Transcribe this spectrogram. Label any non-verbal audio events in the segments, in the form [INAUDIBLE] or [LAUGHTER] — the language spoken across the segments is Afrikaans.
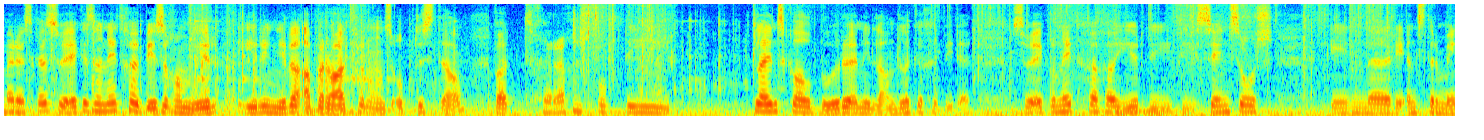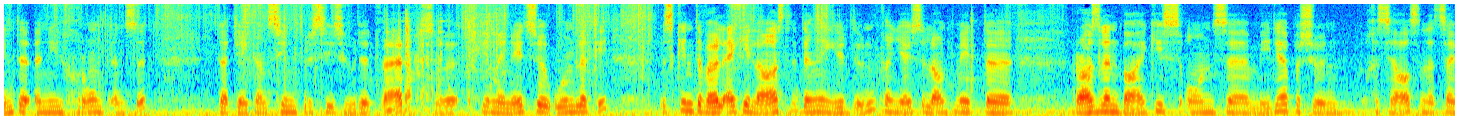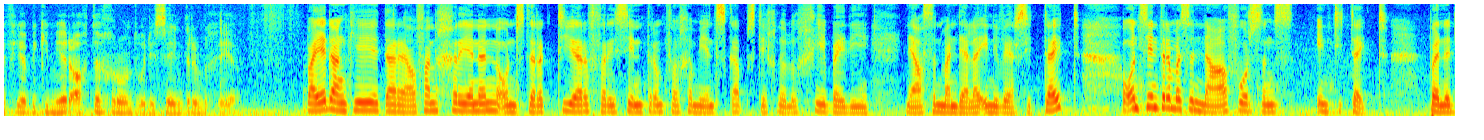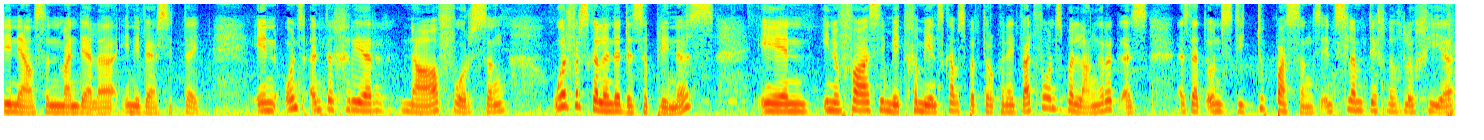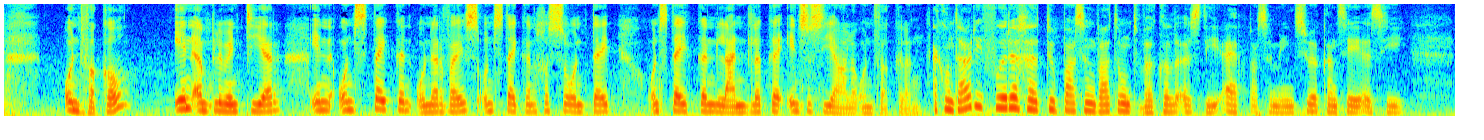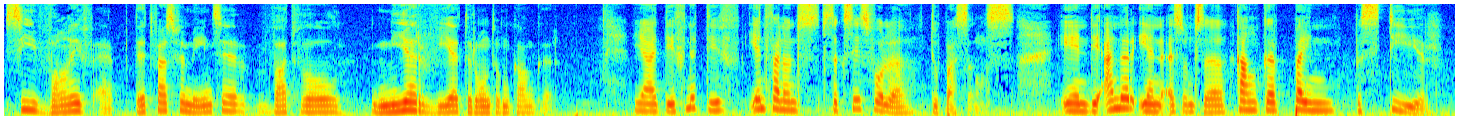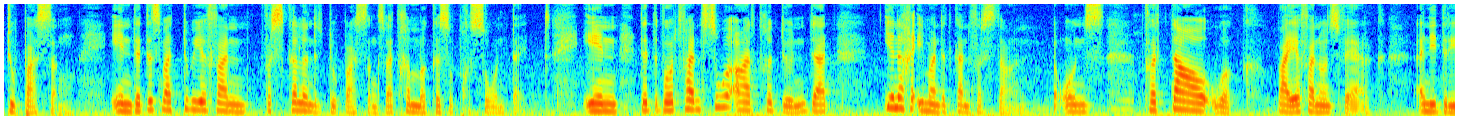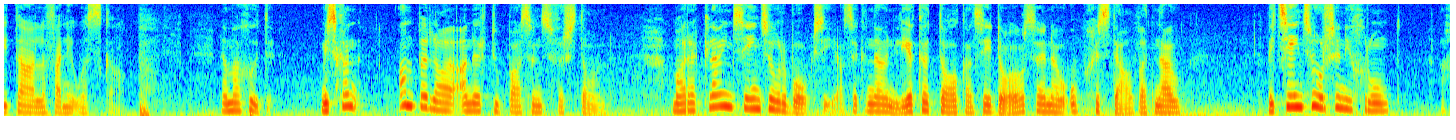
Mariska, so ek is nou net gou besig om hier hierdie nuwe apparaat van ons op te stel wat gerig is op die kleinskaal boere in die landelike gebiede. So ek wil net gou-gou hier die die sensors en uh, die instrumente in die grond insit dat jy kan sien presies hoe dit werk. So gee my net so 'n oombliekie. Miskien terwyl ek die laaste dinge hier doen, kan jy so lank met uh, Rosalind Baadjies ons media persoon gesels en dat sy vir jou 'n bietjie meer agtergrond oor die sentrum gee. Baie dankie Darel van Greenen, ons direkteur vir die Sentrum vir Gemeenskapstegnologie by die Nelson Mandela Universiteit. Ons sentrum is 'n navorsingsentiteit binne die Nelson Mandela Universiteit en ons integreer navorsing oor verskillende dissiplines en innovasie met gemeenskapsbetrokkenheid. Wat vir ons belangrik is, is dat ons die toepassings en slim tegnologieë ontwikkel en implementeer en ons teiken onderwys, ons teiken gesondheid, ons teiken landelike en sosiale ontwikkeling. Ek onthou die vorige toepassing wat ontwikkel is, die app as 'n mens so kan sê is die Survive app. Dit was vir mense wat wil meer weet rondom kanker. Ja, definitief een van ons suksesvolle toepassings. En die ander een is ons kankerpynbestuur toepassing. En dit is maar twee van verskillende toepassings wat gemik is op gesondheid. En dit word van so aard gedoen dat enige iemand dit kan verstaan. Ons vertaal ook baie van ons werk in die drie tale van die Oos-Kaap. Nou maar goed. Mens kan amper daai ander toepassings verstaan. Maar 'n klein sensorboksie, as ek nou in leuke taal kan sê, daar is hy nou opgestel wat nou met sensors in die grond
